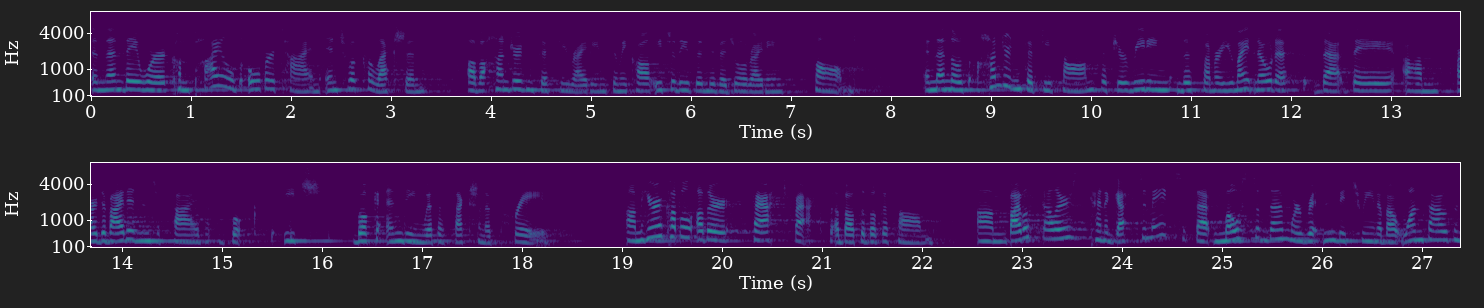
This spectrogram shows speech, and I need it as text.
and then they were compiled over time into a collection of 150 writings, and we call each of these individual writings Psalms. And then those 150 Psalms, if you're reading this summer, you might notice that they um, are divided into five books, each book ending with a section of praise. Um, here are a couple other fast facts about the book of Psalms. Um, Bible scholars kind of guesstimate that most of them were written between about 1000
